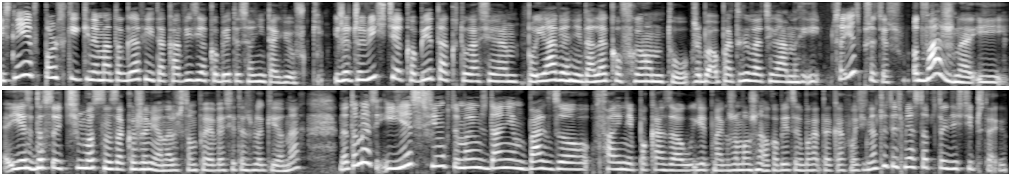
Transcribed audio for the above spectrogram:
Istnieje w polskiej kinematografii taka wizja kobiety sanitariuszki. I rzeczywiście kobieta, która się pojawia niedaleko frontu, żeby opatrywać rannych, i co jest przecież odważne i jest dosyć mocno zakorzeniona, zresztą pojawia się też w Legionach. Natomiast jest film, który moim zdaniem bardzo fajnie pokazał jednak, że można o kobiecych bohaterkach mówić. Znaczy to jest Miasto 44.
